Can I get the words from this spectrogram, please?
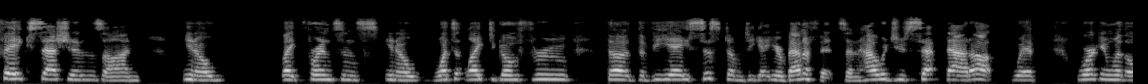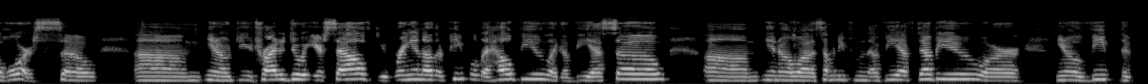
fake sessions on, you know, like for instance, you know, what's it like to go through the the VA system to get your benefits, and how would you set that up with working with a horse? So, um, you know, do you try to do it yourself? Do you bring in other people to help you, like a VSO? Um, you know, uh, somebody from the VFW or you know, v, the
